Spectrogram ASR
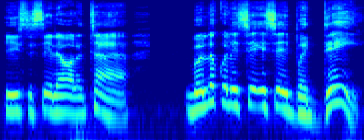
He used to say that all the time. But look what it says. It says, but they,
